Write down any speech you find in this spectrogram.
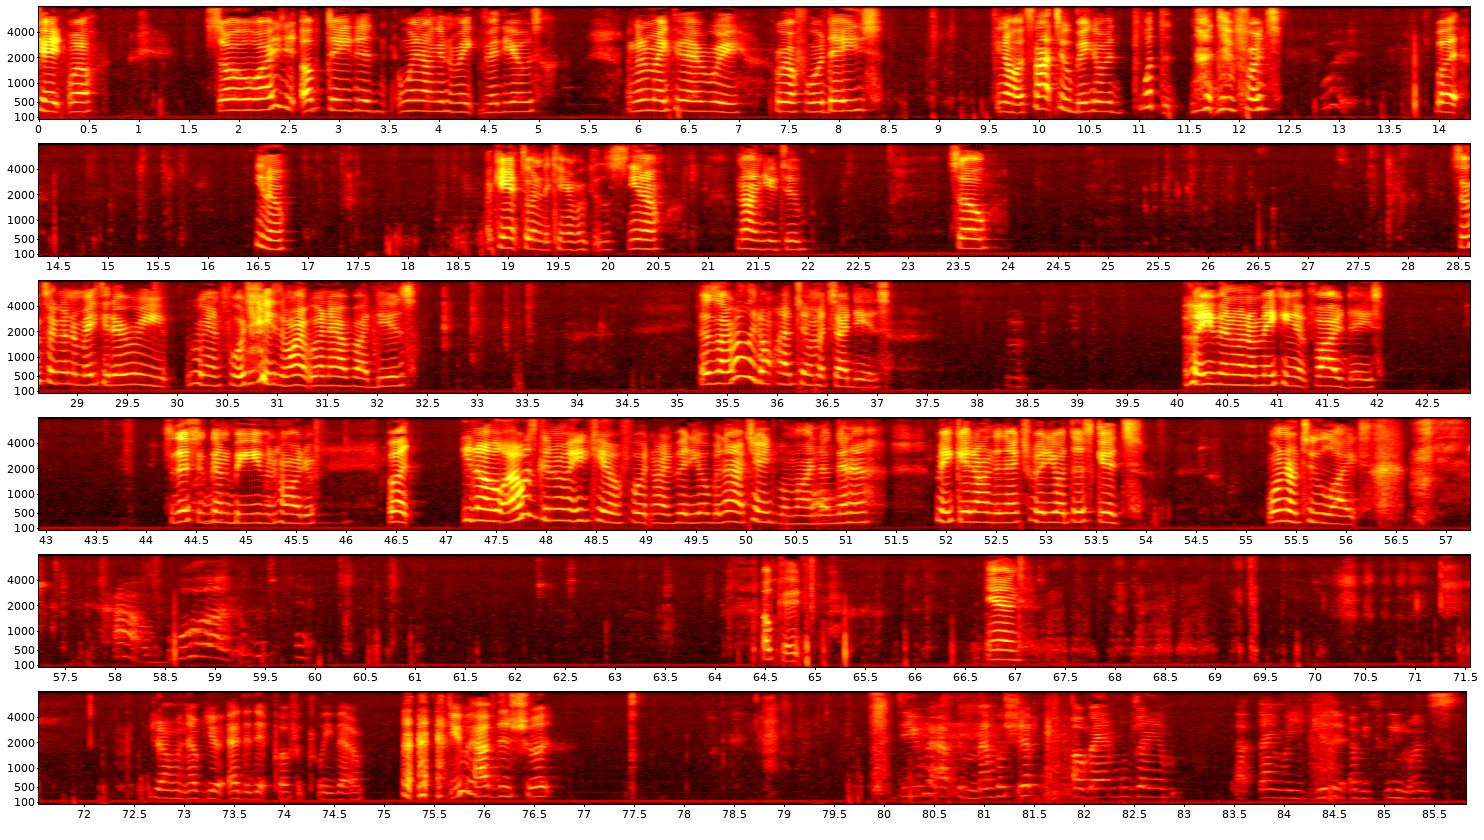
Okay, well, so I updated when I'm gonna make videos. I'm gonna make it every three or four days. You know, it's not too big of a what the difference, but you know, I can't turn the camera because you know, not on YouTube. So Since I'm gonna make it every three and four days, I might run out of ideas. Because I really don't have too much ideas. Even when I'm making it five days. So this is gonna be even harder. But, you know, I was gonna make it a Fortnite video, but now I changed my mind. I'm gonna make it on the next video. This gets one or two likes. Okay. And John, whenever you edit it perfectly though. Do you have this shirt? Do you have the membership of Animal Jam? That thing where you get it every three months.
